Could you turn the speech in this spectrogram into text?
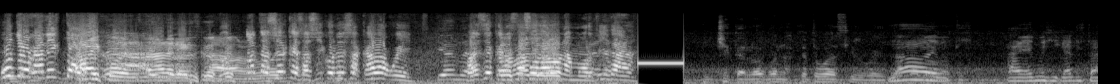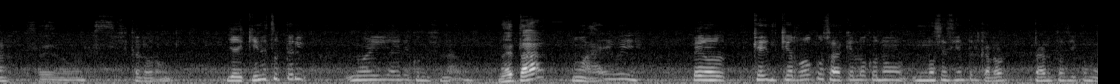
¡Un drogadicto! ¡Ay, hijo de madre! No, no te acerques así con esa cara, güey. Parece que nos vas a dar una mordida. Pinche calor, bueno, ¿qué te voy a decir, güey? No, calor el-. Ah, mexicano está. Sí, no. Y aquí en este hotel no hay aire acondicionado. ¿Neta? No hay, güey. Pero qué, qué loco, o sea, qué loco no, no se siente el calor tanto así como,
